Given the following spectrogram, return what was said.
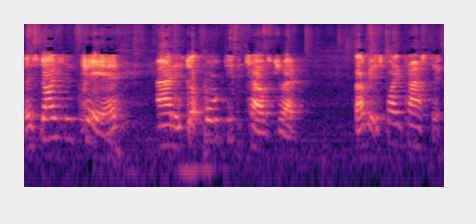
It's nice and clear and it's got more details to it. I mean, it's fantastic.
